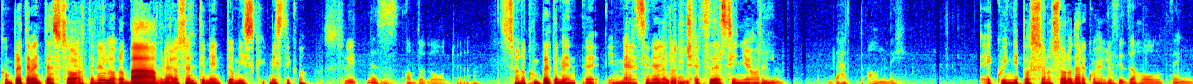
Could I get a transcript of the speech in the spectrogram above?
completamente assorte nel loro bhav, that nello sentimento mis- mistico, Lord, you know, sono completamente immersi nella dolcezza del Signore. e quindi possono solo dare quello. Thing.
